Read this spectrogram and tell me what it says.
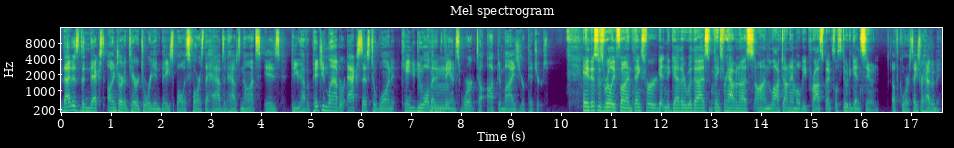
that is the next uncharted territory in baseball as far as the haves and haves nots. Is do you have a pitching lab or access to one? Can you do mm-hmm. all that mm-hmm. advanced work to optimize your pitchers? Hey, this was really fun. Thanks for getting together with us, and thanks for having us on Locked On MLB Prospects. Let's do it again soon. Of course. Thanks for having me.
